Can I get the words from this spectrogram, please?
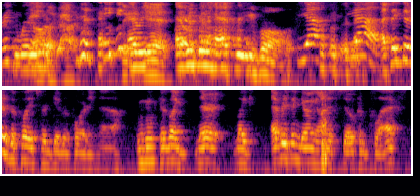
It's the way Oh my god. Every- yeah. Everything has to evolve. yeah, yeah. I think there's a place for good reporting now. Hmm because like they're like everything going on is so complex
